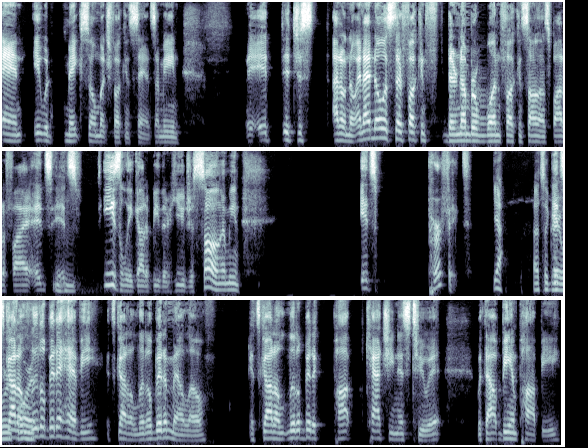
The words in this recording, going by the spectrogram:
and it would make so much fucking sense. I mean, it it just I don't know, and I know it's their fucking their number one fucking song on Spotify. It's Mhm. it's easily got to be their hugest song. I mean, it's perfect. Yeah, that's a great It's got a it. little bit of heavy. It's got a little bit of mellow. It's got a little bit of pop catchiness to it without being poppy.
